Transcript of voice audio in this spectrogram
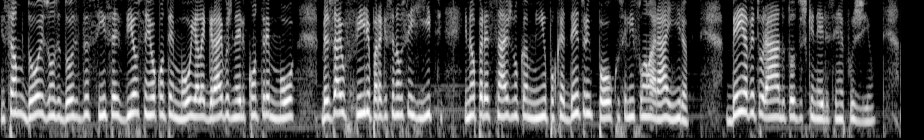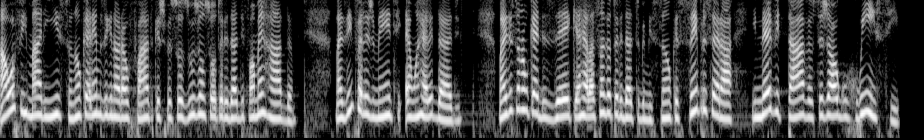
Em Salmo 2, 11 12 diz assim: Servi ao Senhor com temor e alegrai-vos nele com tremor. Beijai o filho para que se não se irrite e não pereçais no caminho, porque dentro em pouco se lhe inflamará a ira. Bem-aventurado todos os que nele se refugiam. Ao afirmar isso, não queremos ignorar o fato que as pessoas usam sua autoridade de forma errada mas infelizmente é uma realidade. Mas isso não quer dizer que a relação de autoridade e submissão, que sempre será inevitável, seja algo ruim em si.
